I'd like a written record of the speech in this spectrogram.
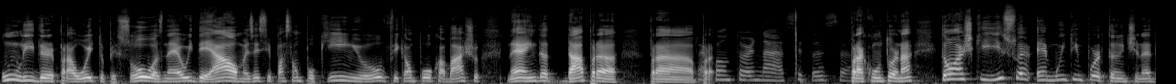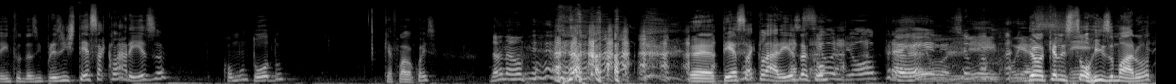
um líder para oito pessoas, né? É o ideal, mas aí se passar um pouquinho ou ficar um pouco abaixo, né? Ainda dá para Para contornar a situação. para contornar. Então, eu acho que isso é, é muito importante, né, dentro das empresas, a gente ter essa clareza como um todo. Quer falar uma coisa? Não, não. É, ter essa clareza Você com... olhou para É, ele, Eu olhei, fui Deu aquele assim, sorriso maroto.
